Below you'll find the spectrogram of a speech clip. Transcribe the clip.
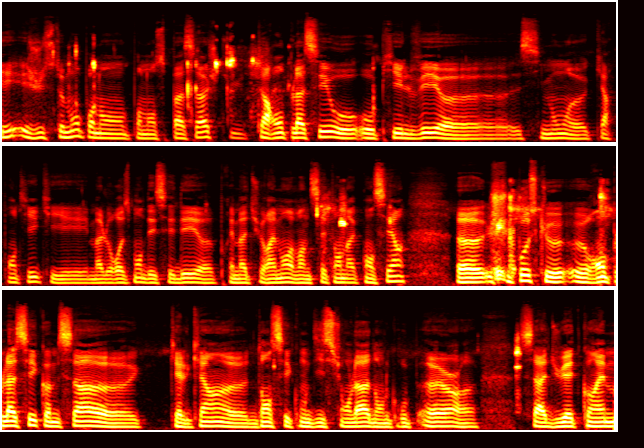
Et justement, pendant, pendant ce passage, tu as remplacé au, pied levé euh, Simon euh, Carpentier, qui est malheureusement décédé euh, prématurément à 27 ans d'un cancer. je suppose que remplacer comme ça quelqu'un dans ces conditions-là, dans le groupe Heur, ça a dû être quand même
